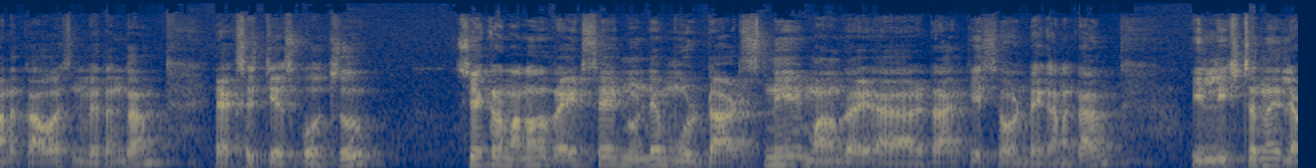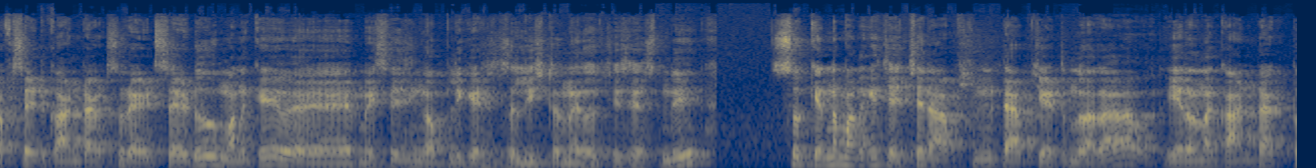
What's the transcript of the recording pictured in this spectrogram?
మనకు కావాల్సిన విధంగా యాక్సెస్ చేసుకోవచ్చు. సో ఇక్కడ మనం రైట్ సైడ్ నుండే మూడు డాట్స్ని మనం ట్రాక్ చేసి ఉంటే కనుక ఈ లిస్ట్ అనేది left side contacts right side మనకి మెసేజింగ్ అప్లికేషన్స్ లిస్ట్ అనేది వచ్చేసేస్తుంది. సో కింద మనకి చచ్చిన ఆప్షన్ ట్యాప్ చేయడం ద్వారా ఏదైనా కాంటాక్ట్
